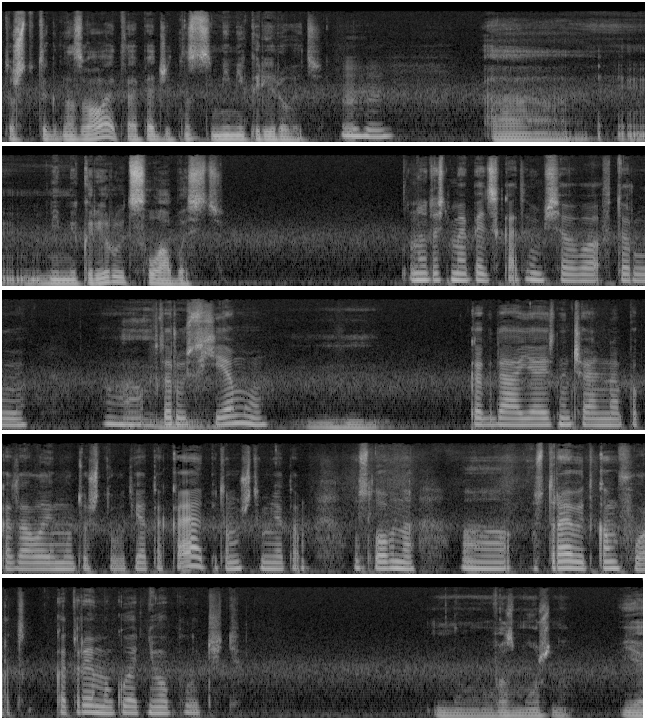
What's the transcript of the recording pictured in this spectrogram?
то, что ты назвала, это, опять же, это называется мимикрировать. Мгм. А, э, мимикрирует слабость. Ну, то есть мы опять скатываемся во вторую, а, вторую схему, когда я изначально показала ему то, что вот я такая, потому что меня там условно а, устраивает комфорт, который я могу от него получить. Ну, возможно. Я,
